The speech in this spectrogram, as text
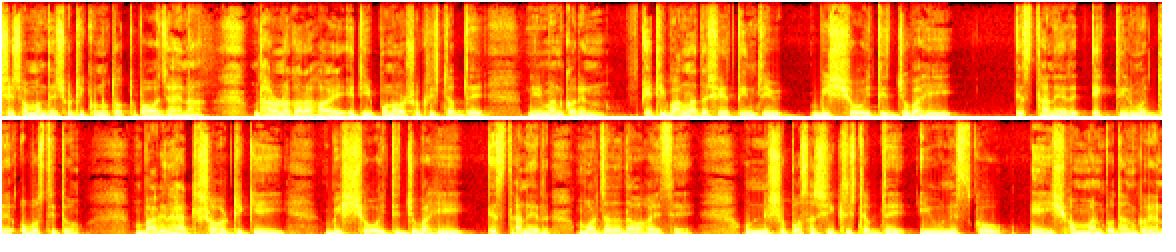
সে সম্বন্ধে সঠিক কোনো তথ্য পাওয়া যায় না। ধারণা করা হয় এটি পনেরোশো খ্রিস্টাব্দে নির্মাণ করেন। এটি বাংলাদেশের তিনটি বিশ্ব ঐতিহ্যবাহী স্থানের একটির মধ্যে অবস্থিত। বাগেরহাট শহরটিকেই বিশ্ব ঐতিহ্যবাহী স্থানের মর্যাদা দেওয়া হয়েছে। উনিশশো পঁচাশি খ্রিস্টাব্দে ইউনেস্কো এই সম্মান প্রদান করেন।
